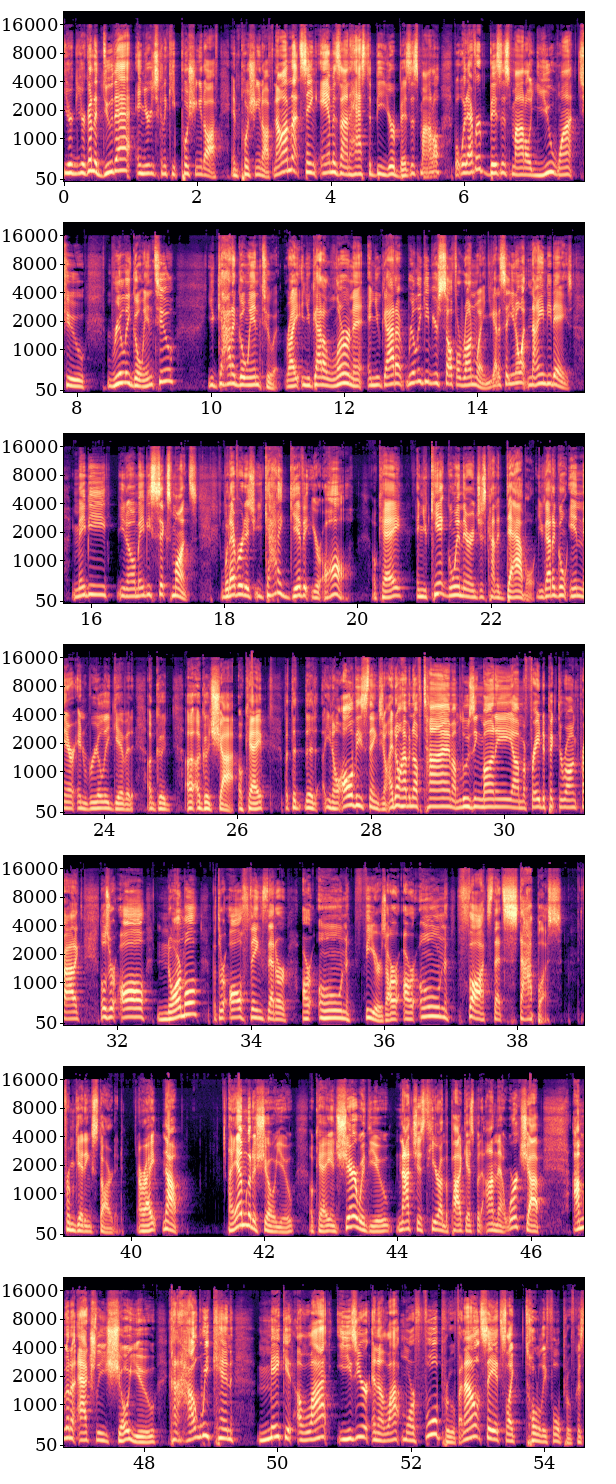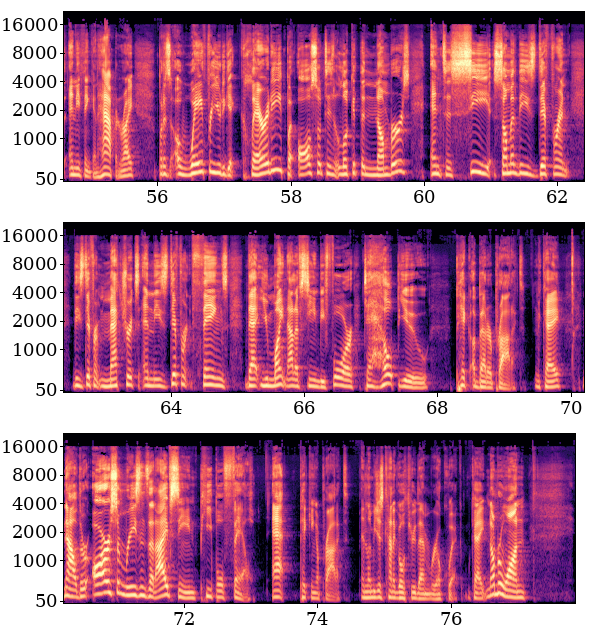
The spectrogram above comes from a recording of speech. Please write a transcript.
You're, you're going to do that and you're just going to keep pushing it off and pushing it off. Now, I'm not saying Amazon has to be your business model, but whatever business model you want to really go into, you got to go into it, right? And you got to learn it and you got to really give yourself a runway. And you got to say, you know what, 90 days, maybe, you know, maybe six months, whatever it is, you got to give it your all. Okay. And you can't go in there and just kind of dabble. You got to go in there and really give it a good, a, a good shot. Okay. But the, the, you know, all these things, you know, I don't have enough time. I'm losing money. I'm afraid to pick the wrong product. Those are all normal, but they're all things that are our own fears, our, our own thoughts that stop us from getting started. All right. Now, I am going to show you, okay, and share with you, not just here on the podcast, but on that workshop, I'm going to actually show you kind of how we can make it a lot easier and a lot more foolproof. And I don't say it's like totally foolproof because anything can happen, right? But it's a way for you to get clarity, but also to look at the numbers and to see some of these different these different metrics and these different things that you might not have seen before to help you pick a better product. Okay. Now, there are some reasons that I've seen people fail at picking a product. And let me just kind of go through them real quick. Okay. Number one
